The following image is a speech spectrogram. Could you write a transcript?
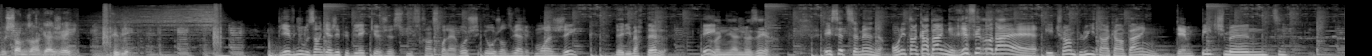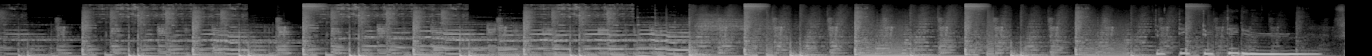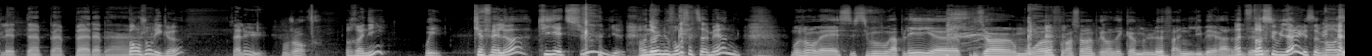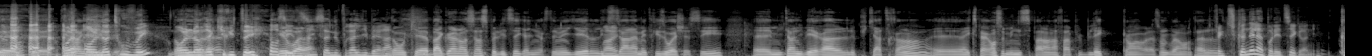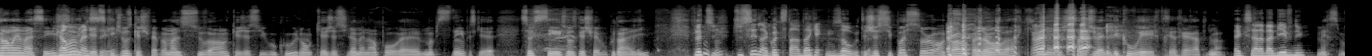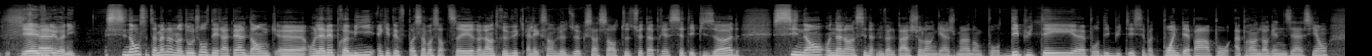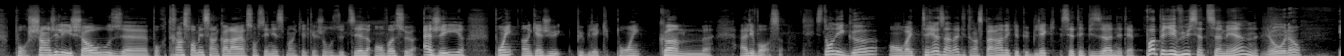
Nous sommes engagés. public. Bienvenue aux engagés publics, je suis François Larouche et aujourd'hui avec moi j'ai Denis Martel. et, René Alnozir. et cette semaine on est en campagne référendaire et Trump lui est en campagne d'impeachment. Papadabam. Bonjour les gars, Salut. Bonjour. Ronnie, Oui. que fait là? Qui es-tu? On a un nouveau cette semaine? Bonjour. Ben, si, si vous vous rappelez, a plusieurs mois, François m'a présenté comme le fan libéral. Ah, tu t'en souviens? C'est bon, c'est bon. de- On, l'a trouvé, Donc, on l'a voilà. recruté, on s'est voilà. dit, ça nous prend le libéral. Donc, euh, background en sciences politiques à l'Université McGill, Ouais. étudiant à la maîtrise au HEC, euh, militant libéral depuis 4 ans, euh, expérience au municipal en affaires publiques en relations gouvernementales. Fait que tu connais la politique, Ronnie. Quand même assez. Quand je même que assez, C'est quelque chose que je fais pas mal souvent, que je suis beaucoup. Donc, je suis là maintenant pour euh, m'obstiner parce que ça aussi, c'est quelque chose que je fais beaucoup dans la vie. Puis là, tu, tu sais dans quoi tu t'embarques avec nous autres. là. Je suis pas sûr encore dans quoi je m'embarque, mais je sens que je vais le découvrir très très rapidement. Excellent, ben, bienvenue. Merci beaucoup. Bienvenue, Euh, Ronnie. Sinon, cette semaine, on a d'autres choses, des rappels. Donc, euh, on l'avait promis, inquiétez-vous pas, ça va sortir. L'entrevue avec Alexandre Leduc, ça sort tout de suite après cet épisode. Sinon, on a lancé notre nouvelle page sur l'engagement. Donc, pour débuter, euh, pour débuter, c'est votre point de départ pour apprendre l'organisation, pour changer les choses, euh, pour transformer sans colère son cynisme en quelque chose d'utile. On va sur agir.engagépublic.com. Allez voir ça. Sinon, les gars, on va être très honnête et transparent avec le public. Cet épisode n'était pas prévu cette semaine, Non, non.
